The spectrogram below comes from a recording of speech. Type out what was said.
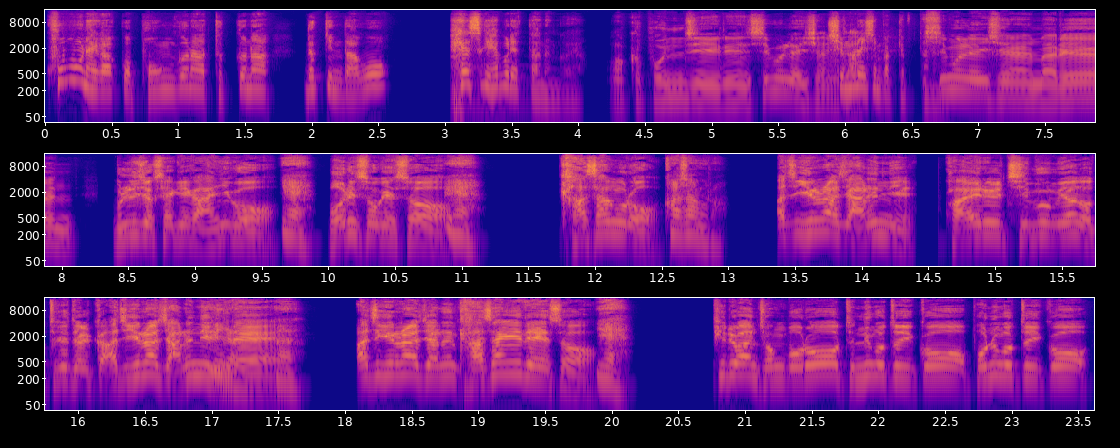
구분해갖고 본 거나 듣거나 느낀다고 해석해버렸다는 거예요. 어, 그 본질은 시뮬레이션이다. 시뮬레이션밖에 거예요. 시뮬레이션이라는 말은 물리적 세계가 아니고 예, 머릿속에서 예, 가상으로 가상으로. 아직 일어나지 않은 일. 과일을 집으면 어떻게 될까? 아직 일어나지 않은 일인데 예, 아직 일어나지 않은 가상에 대해서 예, 필요한 정보로 듣는 것도 있고 보는 것도 있고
